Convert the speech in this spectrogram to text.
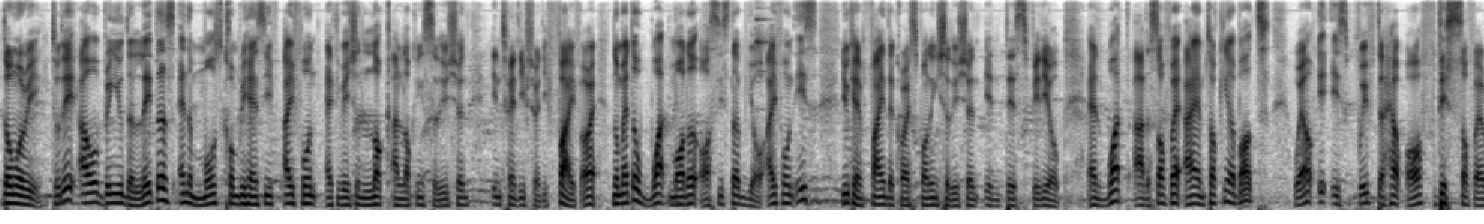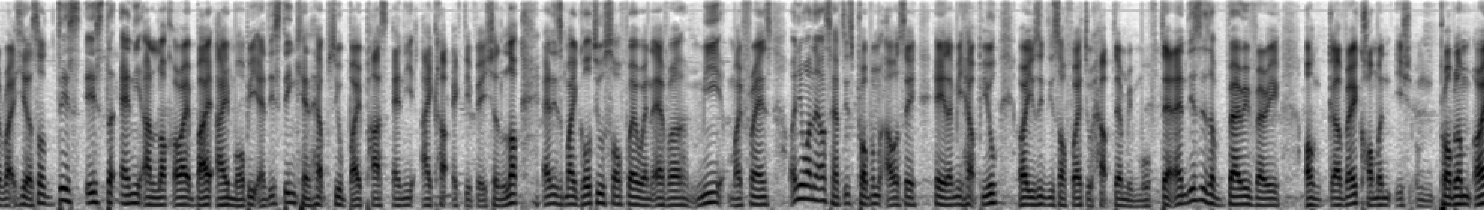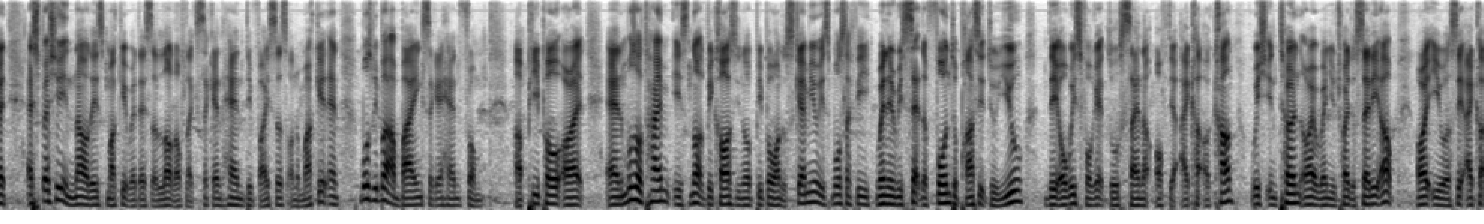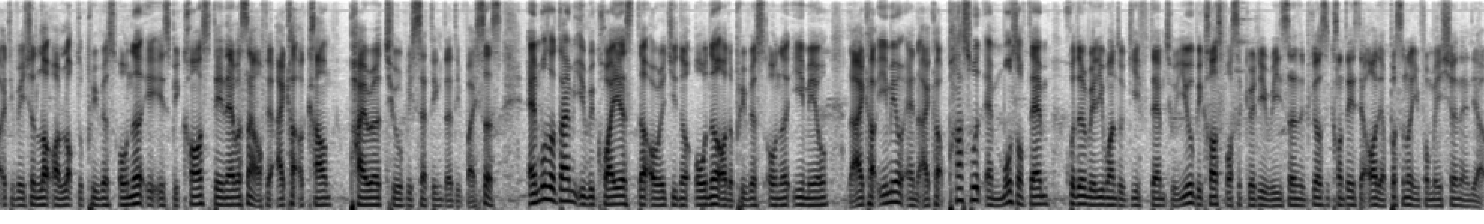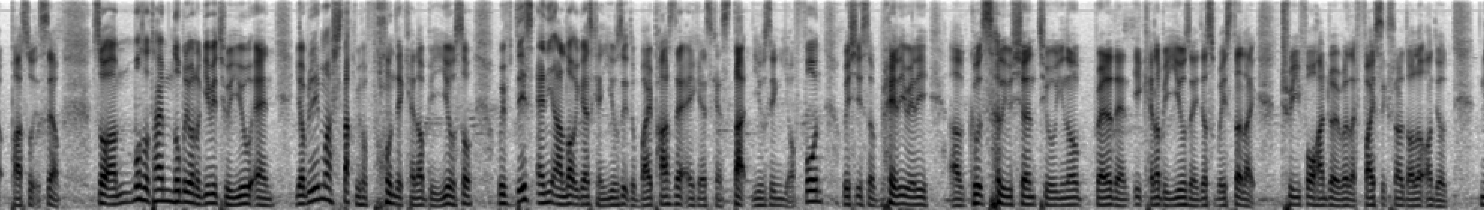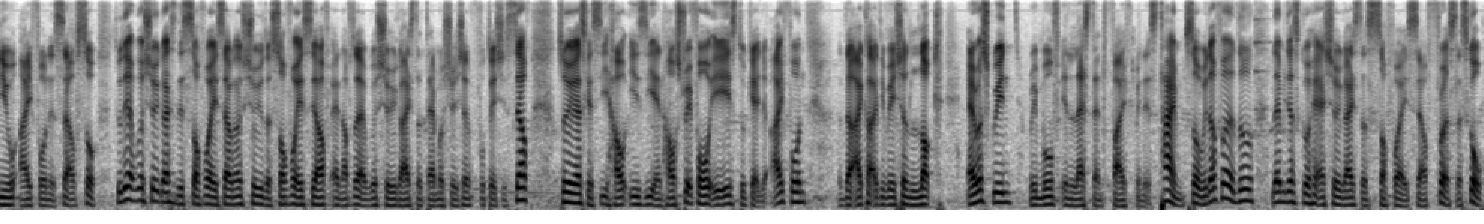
Don't worry, today I will bring you the latest and the most comprehensive iPhone activation lock unlocking solution in 2025. Alright, no matter what model or system your iPhone is, you can find the corresponding solution in this video. And what are the software I am talking about? Well, it is with the help of this software right here. So this is the Any Unlock, alright, by iMobi, and this thing can help you bypass any iCloud activation lock. And it's my go-to software whenever me, my friends, or anyone else have this problem. I will say, hey, let me help you, or using this software to help them remove that. And this is a very, very on a very common issue, um, problem, alright, especially in nowadays market where there's a lot of like second-hand devices on the market, and most people are buying second-hand from uh, people, alright, and most of the time it's not because you know people want to scam you. It's most likely when they reset the phone to pass it to you, they always forget to sign up of their iCloud account, which in turn, alright, when you try to set it up, alright, you will say iCloud activation lock or lock to previous owner. It is because they never sign off their iCloud account prior to resetting the devices. And most of the time, it requires the original owner or the previous owner email, the iCloud email, and the iCloud password. And most of them wouldn't really want to give them to you because for security reasons, because it contains their, all their personal information and their password itself. So um, most of the time, nobody want to give it to you, and you're pretty much stuck with a phone that cannot be used. So with this any unlock, you guys can use it to bypass that, and you guys can start using your phone, which is a really really uh, good solution to you know rather than it cannot be used and you just wasted like three, four hundred, even like five, six hundred dollar on your new iPhone itself. So today I'm going to show you guys this software itself. I'm going to show you the software itself, and after that I'm going to show you guys the demonstration footage itself, so you guys can see how easy and how straightforward it is to get your iPhone, the iCloud activation lock error screen removed in less than 5 minutes time. So without further ado, let me just go ahead and show you guys the software itself first. Let's go.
